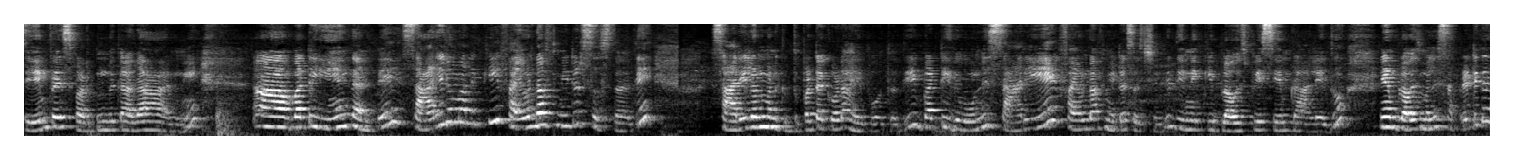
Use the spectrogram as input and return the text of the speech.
సేమ్ ప్రైస్ పడుతుంది కదా అని. బట్ ఏంటంటే శారీలో మనకి ఫైవ్ అండ్ హాఫ్ మీటర్స్ వస్తుంది. శారీలో మనకి దుపట్టా కూడా అయిపోతుంది. బట్ ఇది ఓన్లీ శారీయే ఫైవ్ అండ్ హాఫ్ మీటర్స్ వచ్చింది. దీనికి బ్లౌజ్ పీస్ ఏం రాలేదు. నేను బ్లౌజ్ మళ్ళీ సపరేట్గా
